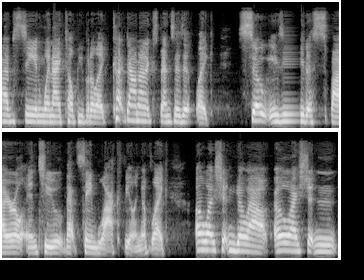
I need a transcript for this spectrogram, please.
have seen when I tell people to like cut down on expenses, it like so easy to spiral into that same lack feeling of like, oh, I shouldn't go out. Oh, I shouldn't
